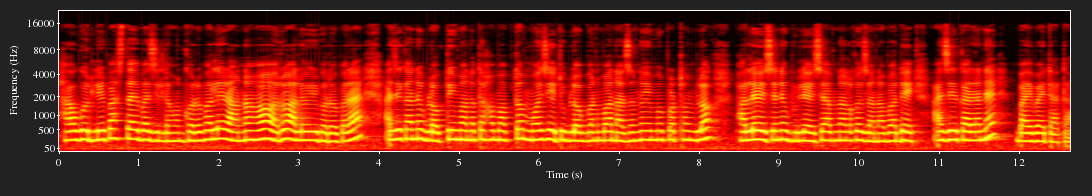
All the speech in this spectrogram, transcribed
হাও গধূলিৰ পাঁচটাই বাজিল দেখোন। ঘৰৰ ফালে ৰাওনা হওঁ আৰু আলহীৰ ঘৰৰ পৰা। আজিৰ কাৰণে ব্লগটো ইমানতে সমাপ্ত। মই যিহেতু ব্লগ বনাব নাজানো এই মোৰ প্ৰথম ব্লগ ভালে হৈছে নে ভুলে হৈছে আপোনালোকে জনাব দেই। আজিৰ কাৰণে বাই বাই টাটা।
